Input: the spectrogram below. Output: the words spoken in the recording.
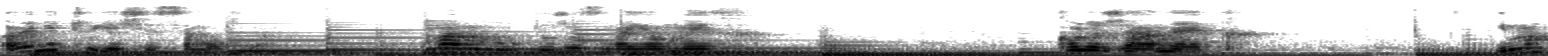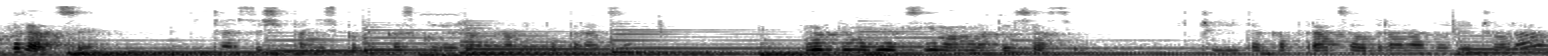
ale nie czuję się samotna. Mam dużo znajomych, koleżanek i mam pracę. Często się Pani spotyka z koleżankami po? Prawdę mówiąc, nie mam na to czasu. Czyli taka praca od rana do wieczora?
